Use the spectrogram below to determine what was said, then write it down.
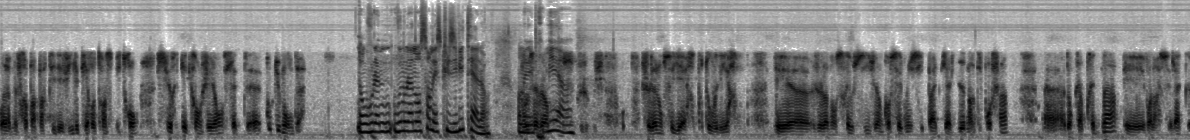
voilà, ne fera pas partie des villes qui retransmettront sur écran géant cette euh, Coupe du Monde. Donc vous, nous l'annoncez en exclusivité alors On est les premiers à... Je, je- je l'ai annoncé hier, pour tout vous dire. Et euh, je l'annoncerai aussi, j'ai un conseil municipal qui a lieu mardi prochain, euh, donc après-demain. Et voilà, c'est là que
